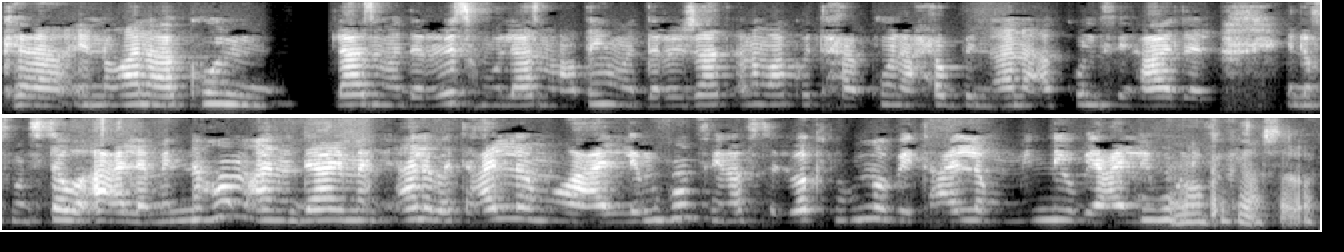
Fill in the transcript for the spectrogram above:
كأنه أنا أكون لازم أدرسهم ولازم أعطيهم الدرجات. أنا ما كنت حكون أحب إنه أنا أكون في هذا إنه في مستوى أعلى منهم. أنا دائما أنا بتعلم وأعلمهم في نفس الوقت. وهم بيتعلموا مني وبيعلموني. في نفس الوقت.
